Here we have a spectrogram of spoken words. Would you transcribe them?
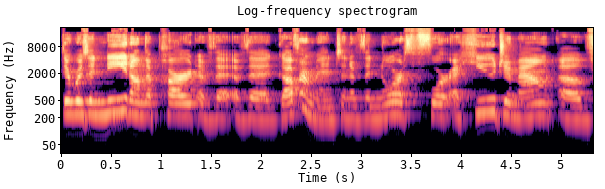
There was a need on the part of the of the government and of the North for a huge amount of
